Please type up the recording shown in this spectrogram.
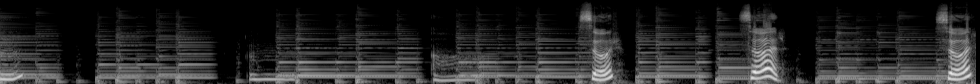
ಹ್ಮ್ ಹ್ಮ್. ಆ. Sir sir sir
